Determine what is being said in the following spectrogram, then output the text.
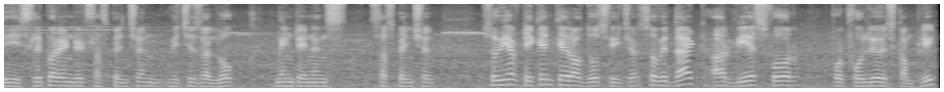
the slipper-ended suspension, which is a low maintenance suspension. So we have taken care of those features. So with that, our BS4 portfolio is complete.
